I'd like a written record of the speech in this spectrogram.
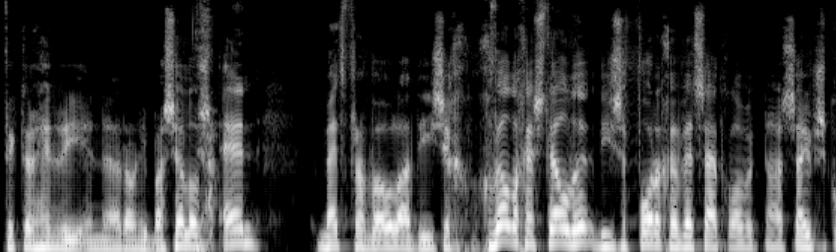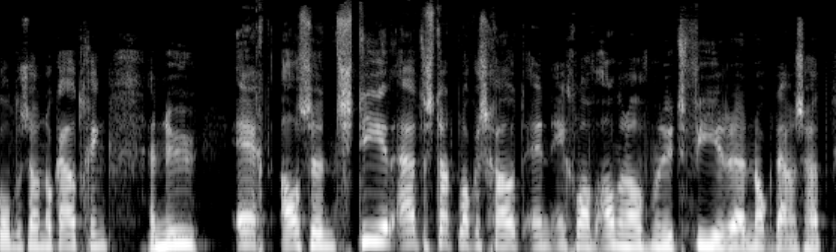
Victor Henry en Ronnie Barcelos. Ja. En met Fravola, die zich geweldig herstelde. Die zijn vorige wedstrijd, geloof ik, na 7 seconden zo knock-out ging. En nu echt als een stier uit de startblokken schoot. En ik geloof anderhalf minuut vier uh, knockdowns had.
